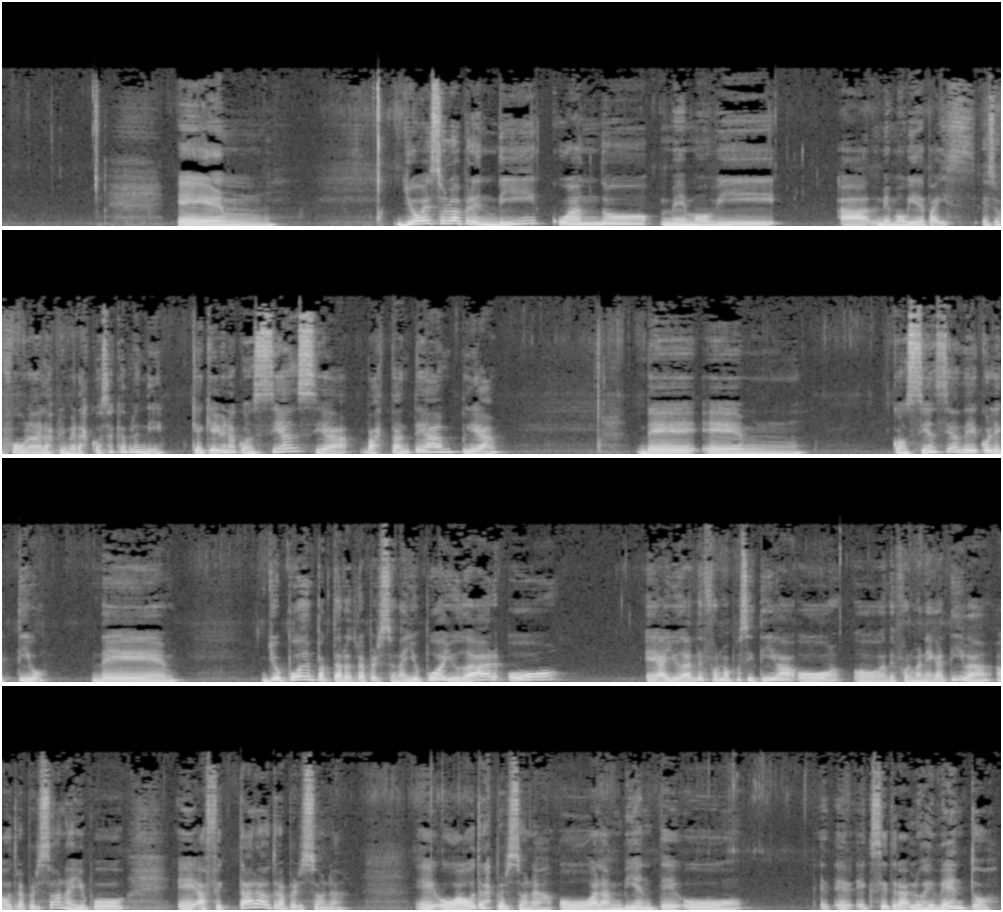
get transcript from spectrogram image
Em, yo eso lo aprendí cuando me moví, me moví de país. Eso fue una de las primeras cosas que aprendí. Que aquí hay una conciencia bastante amplia de em, conciencia de colectivo, de yo puedo impactar a otra persona, yo puedo ayudar o eh, ayudar de forma positiva o, de forma negativa a otra persona, yo puedo eh, afectar a otra persona. Eh, o a otras personas o al ambiente o e, e, etcétera, los eventos.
